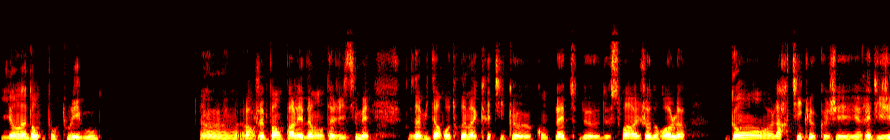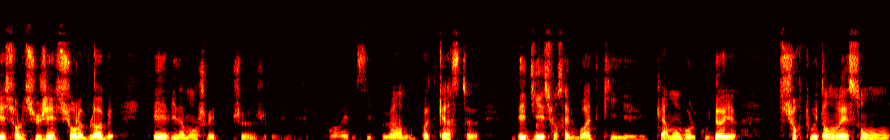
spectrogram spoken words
Il y en a donc pour tous les goûts. alors je ne vais pas en parler davantage ici, mais je vous invite à retrouver ma critique complète de, de Soirée Jeu de rôle dans l'article que j'ai rédigé sur le sujet sur le blog. Et évidemment, je vais, je, d'ici peu un podcast dédié sur cette boîte qui clairement vaut le coup d'œil, surtout étant donné son,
